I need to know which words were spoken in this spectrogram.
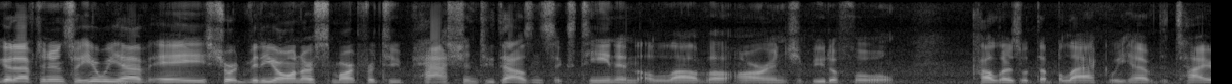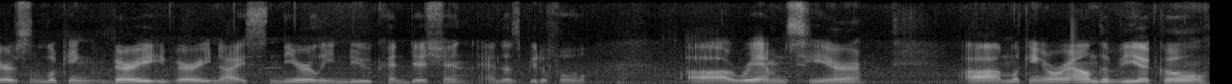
good afternoon. So here we have a short video on our Smart ForTwo Passion 2016 in a lava orange, beautiful colors with the black. We have the tires looking very, very nice, nearly new condition, and those beautiful uh, rims here. Uh, I'm looking around the vehicle.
